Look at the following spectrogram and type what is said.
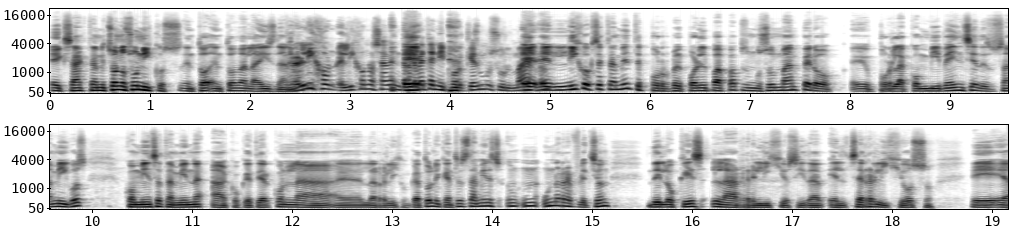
Exactamente. Son los únicos en, en toda la isla. Pero el hijo, el hijo no sabe realmente ni por qué es musulmán. El hijo, exactamente, por, por el papá, pues musulmán, pero por la convivencia de sus amigos, comienza también a coquetear con eh, la, religión católica. Entonces también es una reflexión de lo que es la religiosidad, el ser religioso, eh,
